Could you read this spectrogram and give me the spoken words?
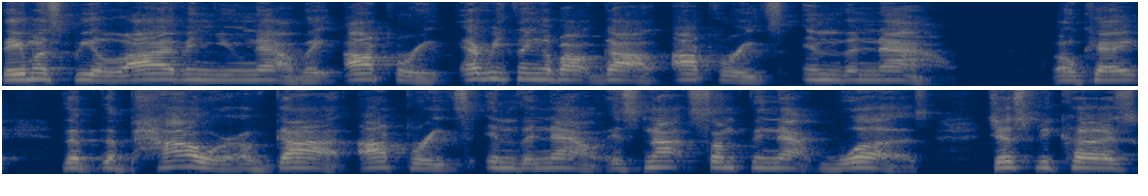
They must be alive in you now. They operate, everything about God operates in the now. Okay. The, the power of God operates in the now. It's not something that was just because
